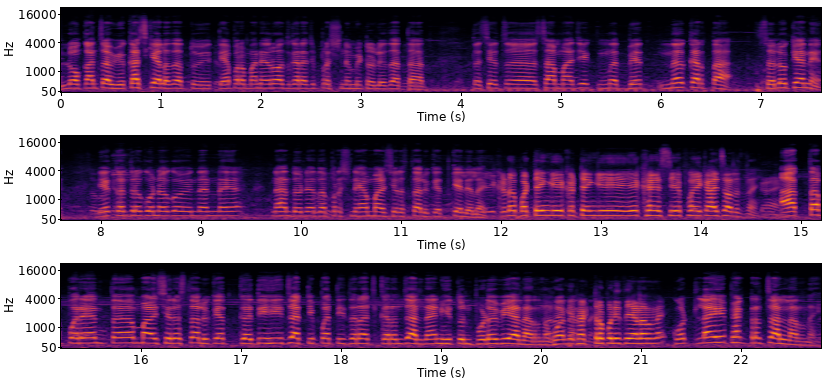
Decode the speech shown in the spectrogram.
लोकांचा विकास केला जातोय त्याप्रमाणे रोजगाराचे प्रश्न मिटवले जातात. तसेच अ, सामाजिक मतभेद न करता सलोख्याने एकत्र गुण्यागोविंदांना नांदवण्याचा प्रश्न ह्या माळशिरस तालुक्यात केलेला आहे. इकडं बटेंगे कटेंगे एक आहे सेफ आहे काय चालत नाही. आतापर्यंत माळशिरस तालुक्यात कधीही जातीपातीचं राजकारण झालं नाही आणि इथून पुढे बी येणार नाही. फॅक्टर पण इथे येणार नाही. कुठलाही फॅक्टर चालणार नाही.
